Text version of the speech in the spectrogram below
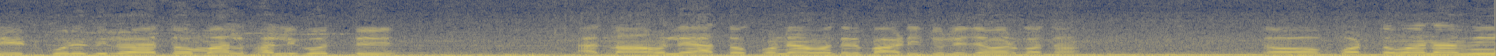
লেট করে দিল এত মাল খালি করতে। আর না হলে এতক্ষণে আমাদের বাড়ি চলে যাওয়ার কথা। তো বর্তমান আমি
